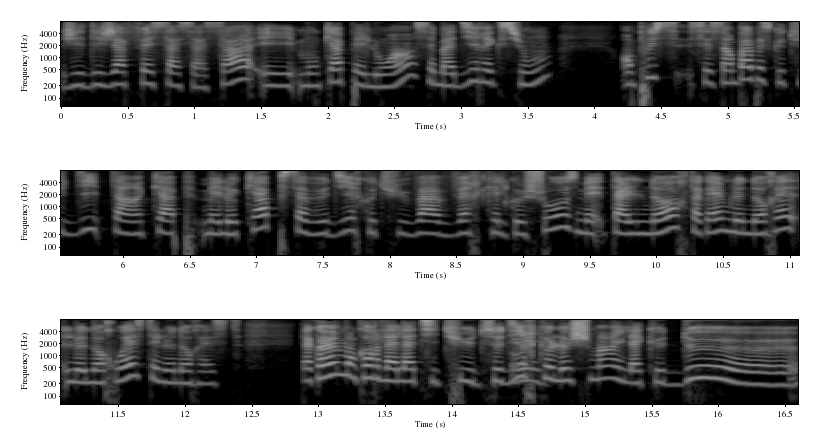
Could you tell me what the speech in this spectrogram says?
J'ai déjà fait ça, ça, ça. Et mon cap est loin, c'est ma direction. En plus, c'est sympa parce que tu te dis, tu as un cap. Mais le cap, ça veut dire que tu vas vers quelque chose, mais tu as le nord, tu as quand même le nord-ouest le nord et le nord-est. Tu as quand même encore de la latitude. Se dire que le chemin, il a que deux, euh,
